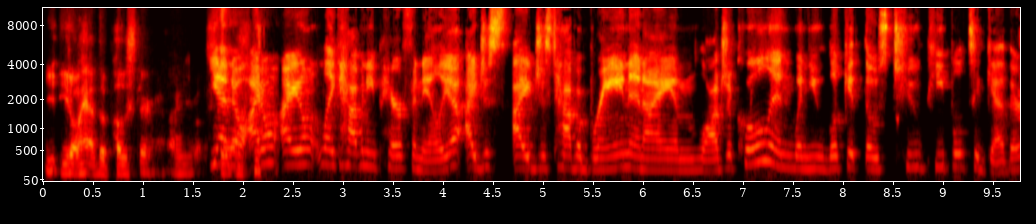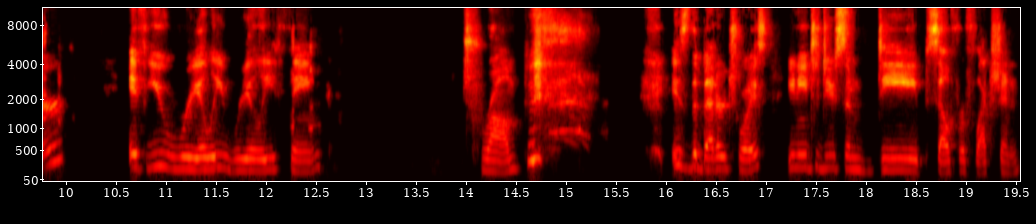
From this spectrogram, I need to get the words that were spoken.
you, don't have the poster on your Yeah, no, I don't I don't like have any paraphernalia. I just I just have a brain and I am logical and when you look at those two people together, if you really really think Trump is the better choice, you need to do some deep self reflection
